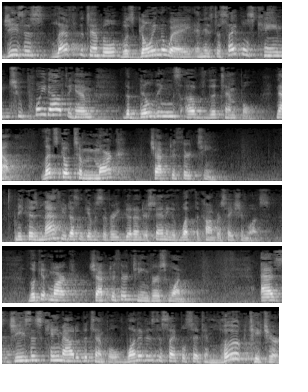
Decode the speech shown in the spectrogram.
Jesus left the temple, was going away, and his disciples came to point out to him the buildings of the temple. Now, let's go to Mark chapter 13. Because Matthew doesn't give us a very good understanding of what the conversation was. Look at Mark chapter 13 verse 1. As Jesus came out of the temple, one of his disciples said to him, look teacher,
